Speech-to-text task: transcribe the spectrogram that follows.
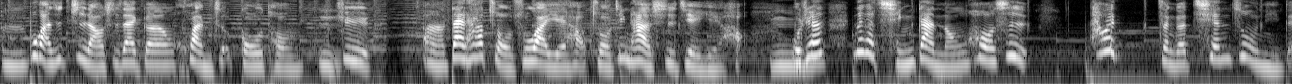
嗯，不管是治疗师在跟患者沟通，嗯，去，嗯，带他走出来也好，走进他的世界也好，嗯，我觉得那个情感浓厚是，他会。整个牵住你的，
